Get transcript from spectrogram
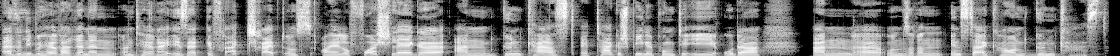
Also liebe Hörerinnen und Hörer, ihr seid gefragt, schreibt uns eure Vorschläge an güncast.tagesspiegel.de oder an äh, unseren Insta-Account güncast.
